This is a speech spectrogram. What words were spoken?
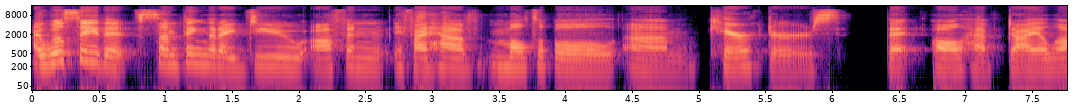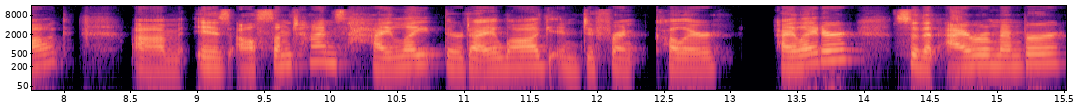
I will say that something that I do often, if I have multiple um, characters that all have dialogue um, is I'll sometimes highlight their dialogue in different color highlighter so that I remember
